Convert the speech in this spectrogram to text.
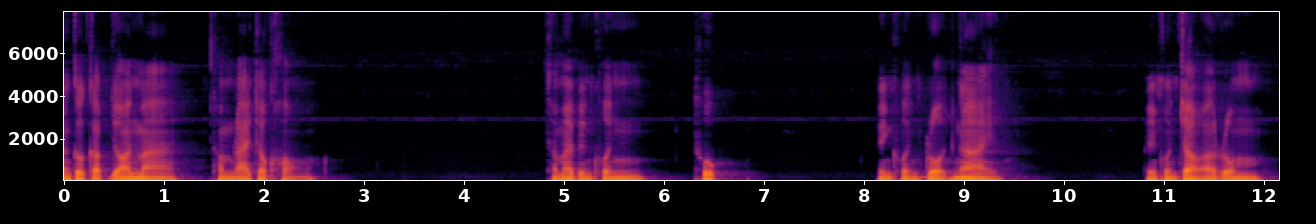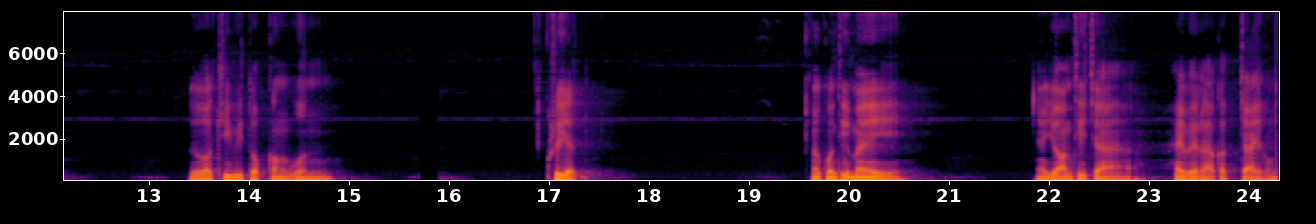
มันก็กลับย้อนมาทำร้ายเจ้าของทำให้เป็นคนทุกข์ เป็นคนโกรธง่าย เป็นคนเจ้าอารมณ์ หรือว่าคิดวิตกกังวล เครียดถ้าคนที่ไม่ยอมที่จะให้เวลากับใจของ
